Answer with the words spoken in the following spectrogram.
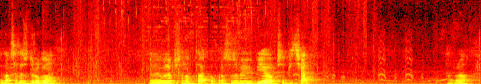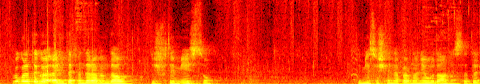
Ja dam sobie też drugą. E, ulepszę nam tak, po prostu, żeby mi wybijała przebicia. Dobra. W ogóle tego Elite Defendera bym dał gdzieś w tym miejscu. W tym miejscu się na pewno nie uda, niestety.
